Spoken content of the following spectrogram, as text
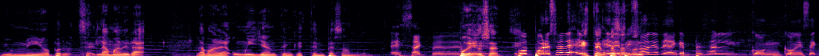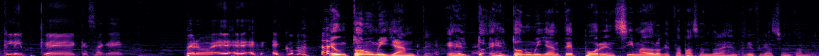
Dios mío, pero la manera la manera humillante en que está empezando. Exacto. por, eso el, episodio tenía que empezar con, con ese clip que, que saqué pero es, como... es un tono humillante. Es el, es el tono humillante por encima de lo que está pasando en la gentrificación también.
